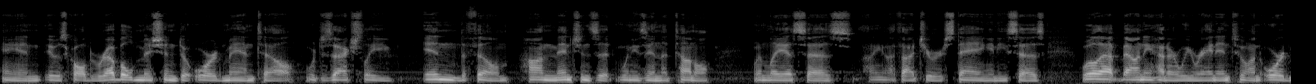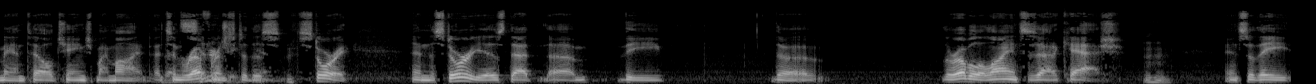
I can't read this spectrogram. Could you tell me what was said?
And it was called Rebel Mission to Ord Mantell, which is actually in the film. Han mentions it when he's in the tunnel when Leia says, I, I thought you were staying, and he says, well, that bounty hunter we ran into on Ord Mantell changed my mind. That's, That's in reference synergy, to this yeah. story, and the story is that um, the the the Rebel Alliance is out of cash, mm-hmm. and so they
